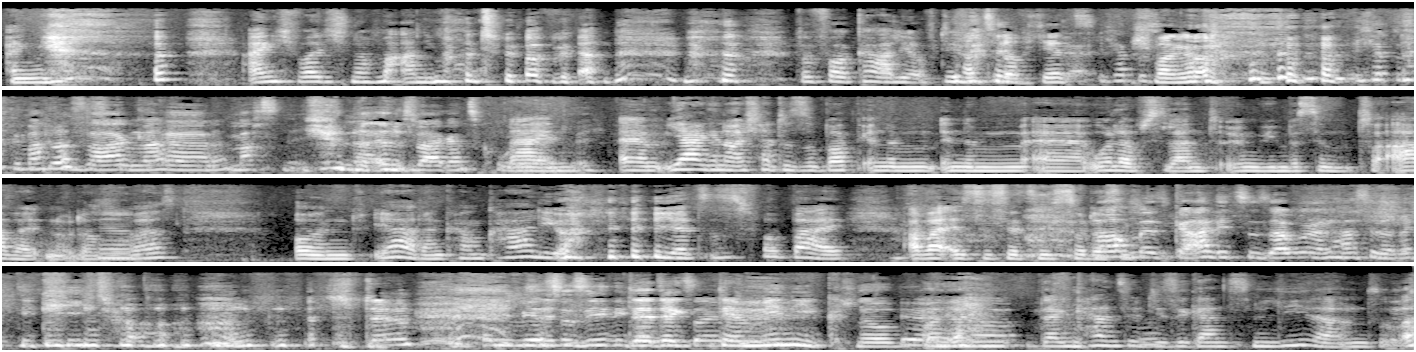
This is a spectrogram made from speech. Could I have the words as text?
Eigentlich, eigentlich wollte ich nochmal Animateur werden, bevor Kali auf die Hast du doch jetzt ich hab das- schwanger. Ich habe das gemacht und sag, gemacht, äh, ne? mach's nicht. Nein, das war ganz cool Nein. eigentlich. Ähm, ja, genau. Ich hatte so Bock, in einem, in einem äh, Urlaubsland irgendwie ein bisschen zu arbeiten oder Ja. sowas. Und ja, dann kam Kali und jetzt ist es vorbei. Aber es ist jetzt nicht so, dass Machen ich... wir jetzt gar nicht zusammen und dann hast du direkt die Kita. Stimmt. Mir jetzt so sehe, die Der, ganze der, Zeit. der Mini-Club. Ja, und dann, ja. dann kannst du diese ganzen Lieder und so. Ja,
